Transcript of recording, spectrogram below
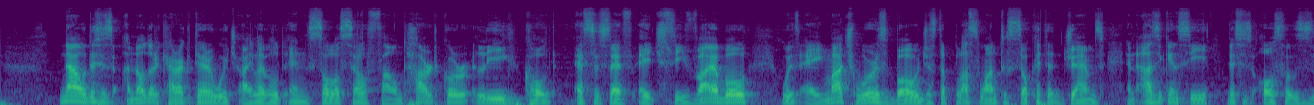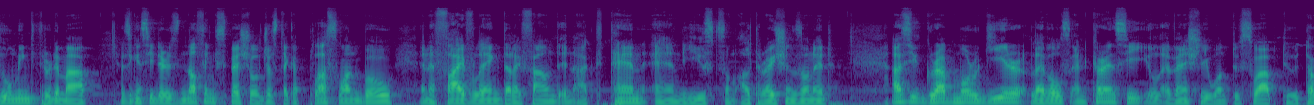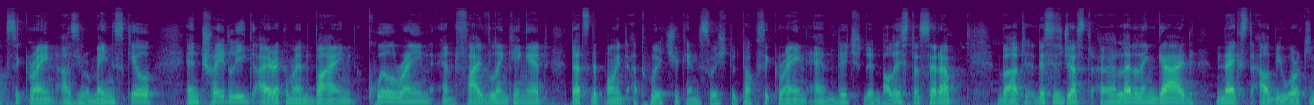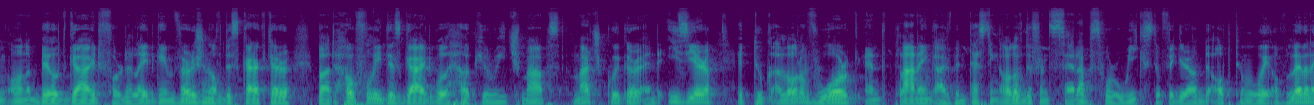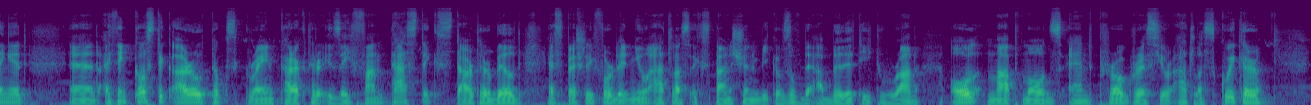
Now this is another character which I leveled in solo self-found hardcore league called SSF HC Viable with a much worse bow, just a plus one to socketed gems and as you can see this is also zooming through the map as you can see, there is nothing special, just like a plus one bow and a five link that I found in Act 10 and used some alterations on it. As you grab more gear, levels and currency, you'll eventually want to swap to Toxic Rain as your main skill. In Trade League, I recommend buying Quill Rain and 5 linking it. That's the point at which you can switch to Toxic Rain and ditch the Ballista setup. But this is just a leveling guide. Next, I'll be working on a build guide for the late game version of this character, but hopefully this guide will help you reach maps much quicker and easier. It took a lot of work and planning. I've been testing a lot of different setups for weeks to figure out the optimal way of leveling it. And I think Caustic Arrow Toxic Rain character is a fantastic starter build, especially for the new Atlas expansion because of the ability to run all map mods and progress your Atlas quicker.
